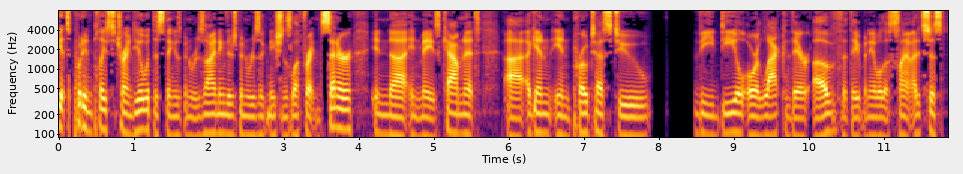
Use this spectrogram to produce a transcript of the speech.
gets put in place to try and deal with this thing has been resigning. There's been resignations left, right, and center in uh, in May's cabinet. Uh, again, in protest to the deal or lack thereof that they've been able to slam. It's just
